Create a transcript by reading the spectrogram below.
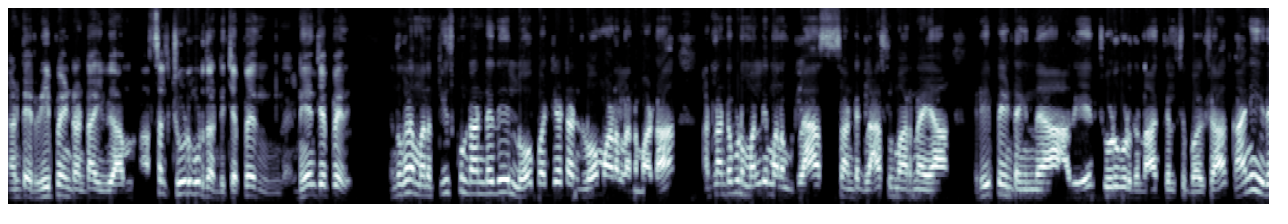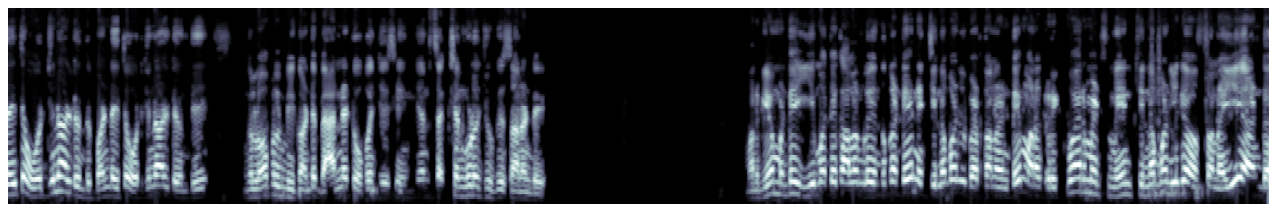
అంటే రీపెయింట్ అంట ఇవి అస్సలు చూడకూడదండి చెప్పేది నేను చెప్పేది. ఎందుకంటే మనం తీసుకుంటా అనేది లో బడ్జెట్ అండ్లో మోడల్ అనమాట అట్లాంటప్పుడు మళ్ళీ మనం గ్లాస్ అంటే గ్లాసులు మారినాయా? రీపెయింట్ అయిందా? అది ఏం చూడకూడదు నాకు తెలిసి బహుశా. కానీ ఇదైతే ఒరిజినాలిటీ ఉంది. బండి అయితే ఒరిజినాలిటీ ఉంది. ఇంకా లోపల మీకు అంటే బ్యానెట్ ఓపెన్ చేసి ఇండియన్ సెక్షన్ కూడా చూపిస్తానండి. మనకేమంటే ఈ మధ్య కాలంలో ఎందుకంటే నేను చిన్న బండ్లు పెడతానంటే మనకు రిక్వైర్మెంట్స్ మెయిన్ చిన్న బండ్లకే వస్తున్నాయి. అండ్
